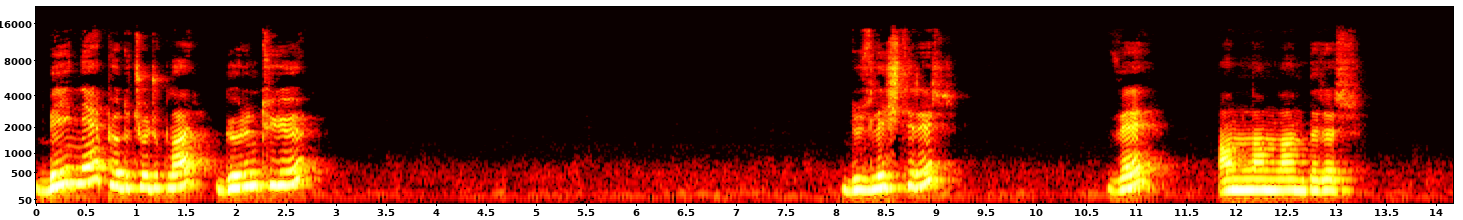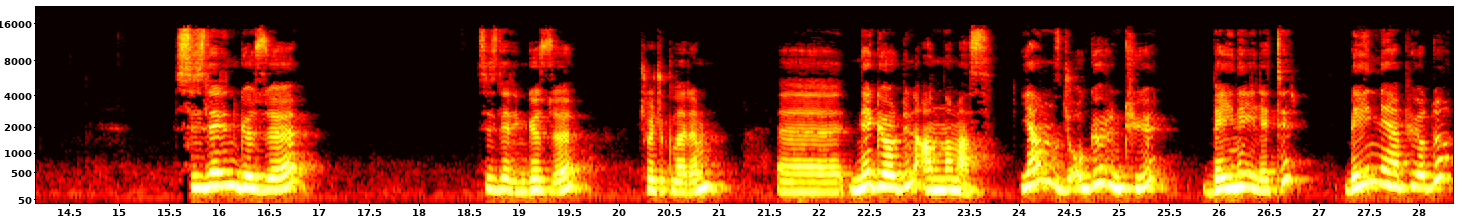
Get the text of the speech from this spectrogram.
Beyin ne yapıyordu çocuklar? Görüntüyü düzleştirir ve anlamlandırır. Sizlerin gözü sizlerin gözü çocuklarım e, ne gördüğünü anlamaz. Yalnızca o görüntüyü beyne iletir. Beyin ne yapıyordu?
